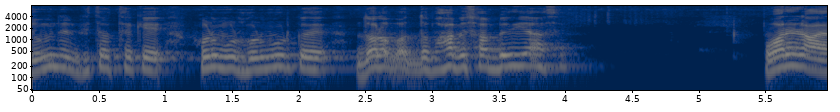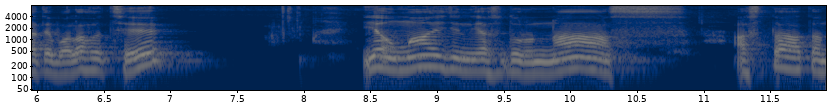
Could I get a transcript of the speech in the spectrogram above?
জমিনের ভিতর থেকে হুড়মুড় হুড়মুড় করে দলবদ্ধভাবে সব বেরিয়ে আসে। পরের আয়াতে বলা হচ্ছে, ইয়াউমাইজিন ইয়াসদুর নাস আস্তাতান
